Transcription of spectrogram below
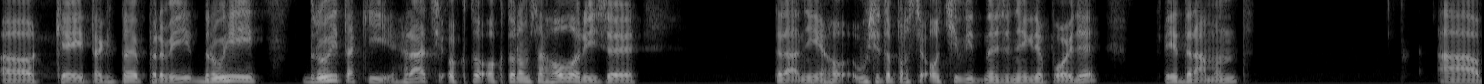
OK, tak to je prvý. Druhý, druhý taký hráč, o, kto, o ktorom sa hovorí, že teda nie, ho, už je to proste očividné, že niekde pôjde, je Drummond. A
